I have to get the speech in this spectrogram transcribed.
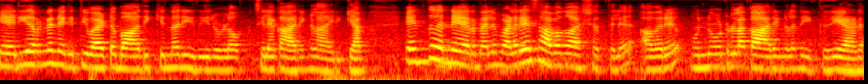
കരിയറിനെ നെഗറ്റീവായിട്ട് ബാധിക്കുന്ന രീതിയിലുള്ള ചില കാര്യങ്ങളായിരിക്കാം. എന്ത് തന്നെയായിരുന്നാലും വളരെ സാവകാശത്തിൽ അവർ മുന്നോട്ടുള്ള കാര്യങ്ങൾ നീക്കുകയാണ്.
